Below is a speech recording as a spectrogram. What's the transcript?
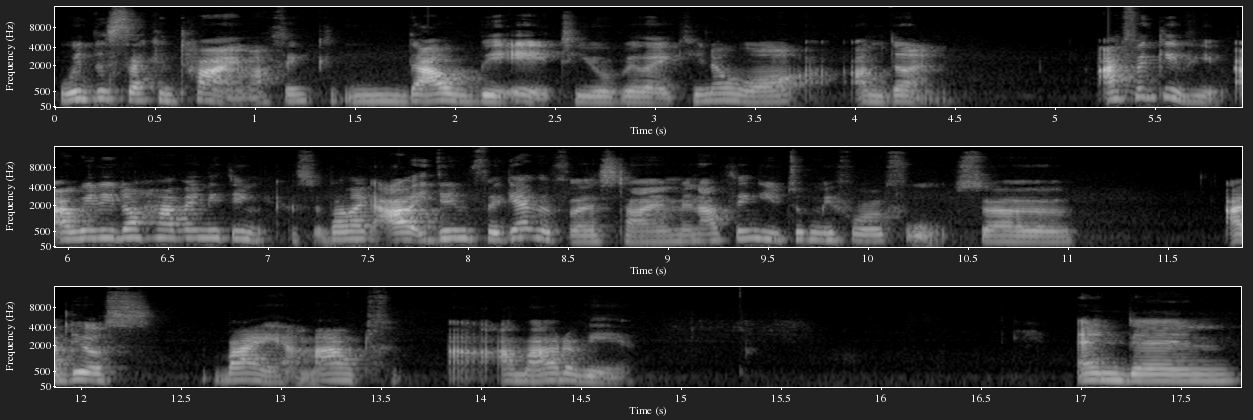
with the second time, I think that would be it. You'll be like, you know what, I'm done. I forgive you. I really don't have anything. But like, I didn't forget the first time, and I think you took me for a fool. So, adios, bye. I'm out. I'm out of here. And then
